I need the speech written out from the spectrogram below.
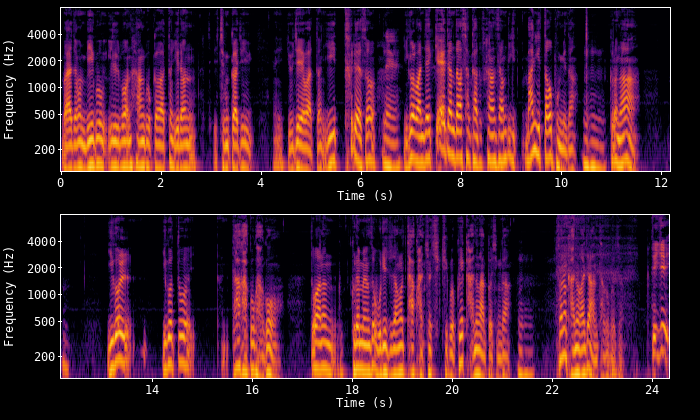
말하자면 미국, 일본, 한국과 같은 이런 지금까지 유지해왔던 이 틀에서 네. 이걸 완전히 깨야 된다고 생각하는 사람들이 많이 있다고 봅니다. 음흠. 그러나 이걸 이것도 다 갖고 가고 또 하는 그러면서 우리 주장을 다 관철시키고 그게 가능할 것인가? 저는 가능하지 않다고 보죠. 근데 이제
